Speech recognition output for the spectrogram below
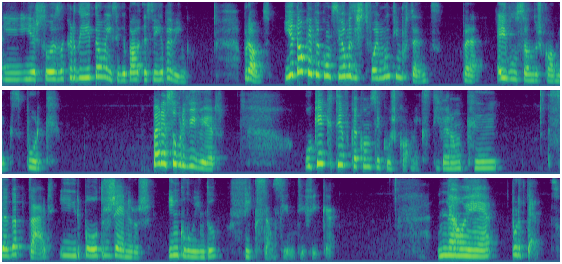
e, e, as pessoas acreditam e siga para, siga para bingo. Pronto. E então o que é que aconteceu? Mas isto foi muito importante para a evolução dos cómics, porque para sobreviver o que é que teve que acontecer com os cómics? Tiveram que se adaptar e ir para outros géneros, incluindo ficção científica. Não é? Portanto.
